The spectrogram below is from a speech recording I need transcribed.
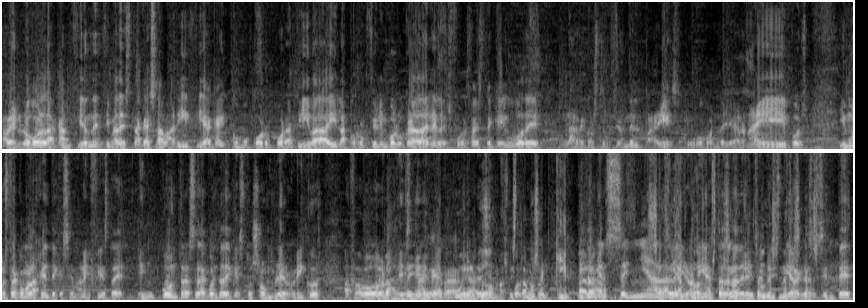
A ver, luego la canción de encima destaca esa avaricia que hay como corporativa y la corrupción involucrada en el esfuerzo este que hubo de la reconstrucción del país, que hubo cuando llegaron ahí, pues, y muestra cómo la gente que se manifiesta en contra se da cuenta de que estos hombres ricos a favor Vale, de esta de guerra cada acuerdo. son más Estamos aquí y para también señala la ironía esta de la derecha y cristiana que se siente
